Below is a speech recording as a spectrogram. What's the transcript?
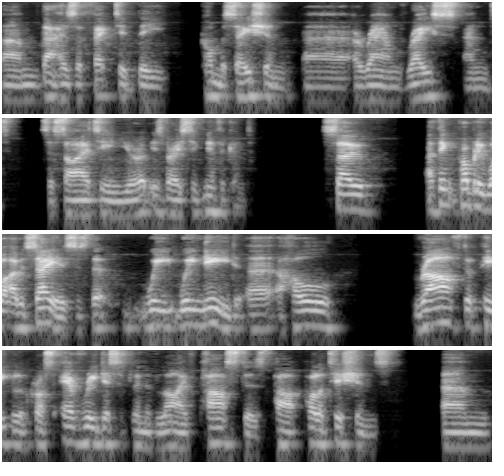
um, that has affected the conversation uh, around race and society in Europe is very significant. So I think probably what I would say is, is that we, we need a, a whole raft of people across every discipline of life, pastors, politicians, um,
